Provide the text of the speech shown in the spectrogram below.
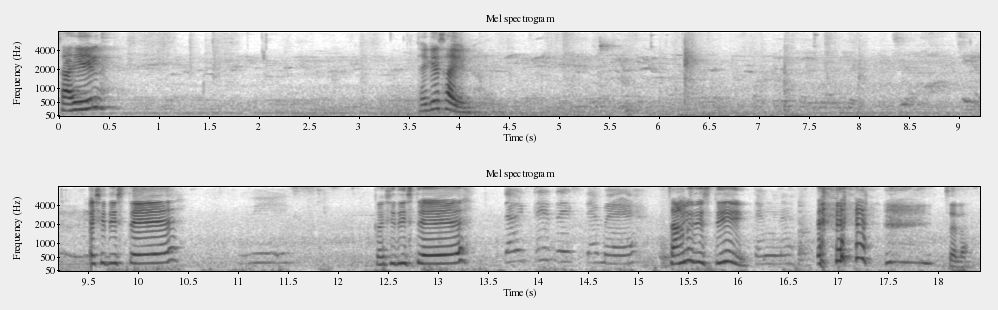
साहिल? हे घे साहिल? कशी दिसते कशी दिसते चांगली दिसती चला।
